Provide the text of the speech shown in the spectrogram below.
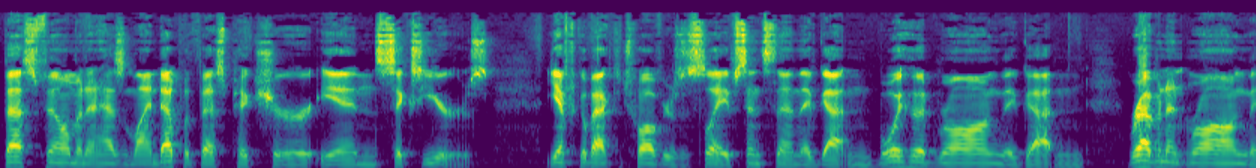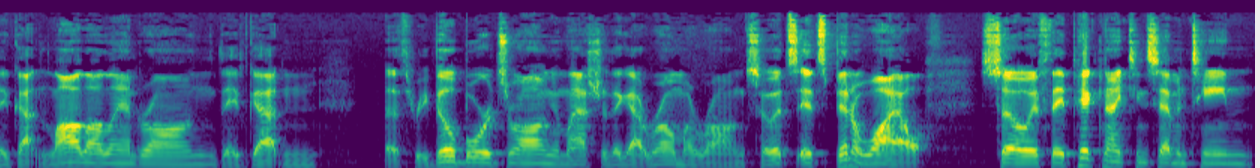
Best Film and it hasn't lined up with Best Picture in six years. You have to go back to 12 Years a Slave. Since then, they've gotten Boyhood wrong, they've gotten Revenant wrong, they've gotten La La Land wrong, they've gotten uh, Three Billboards wrong, and last year they got Roma wrong. So it's it's been a while. So if they pick 1917,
